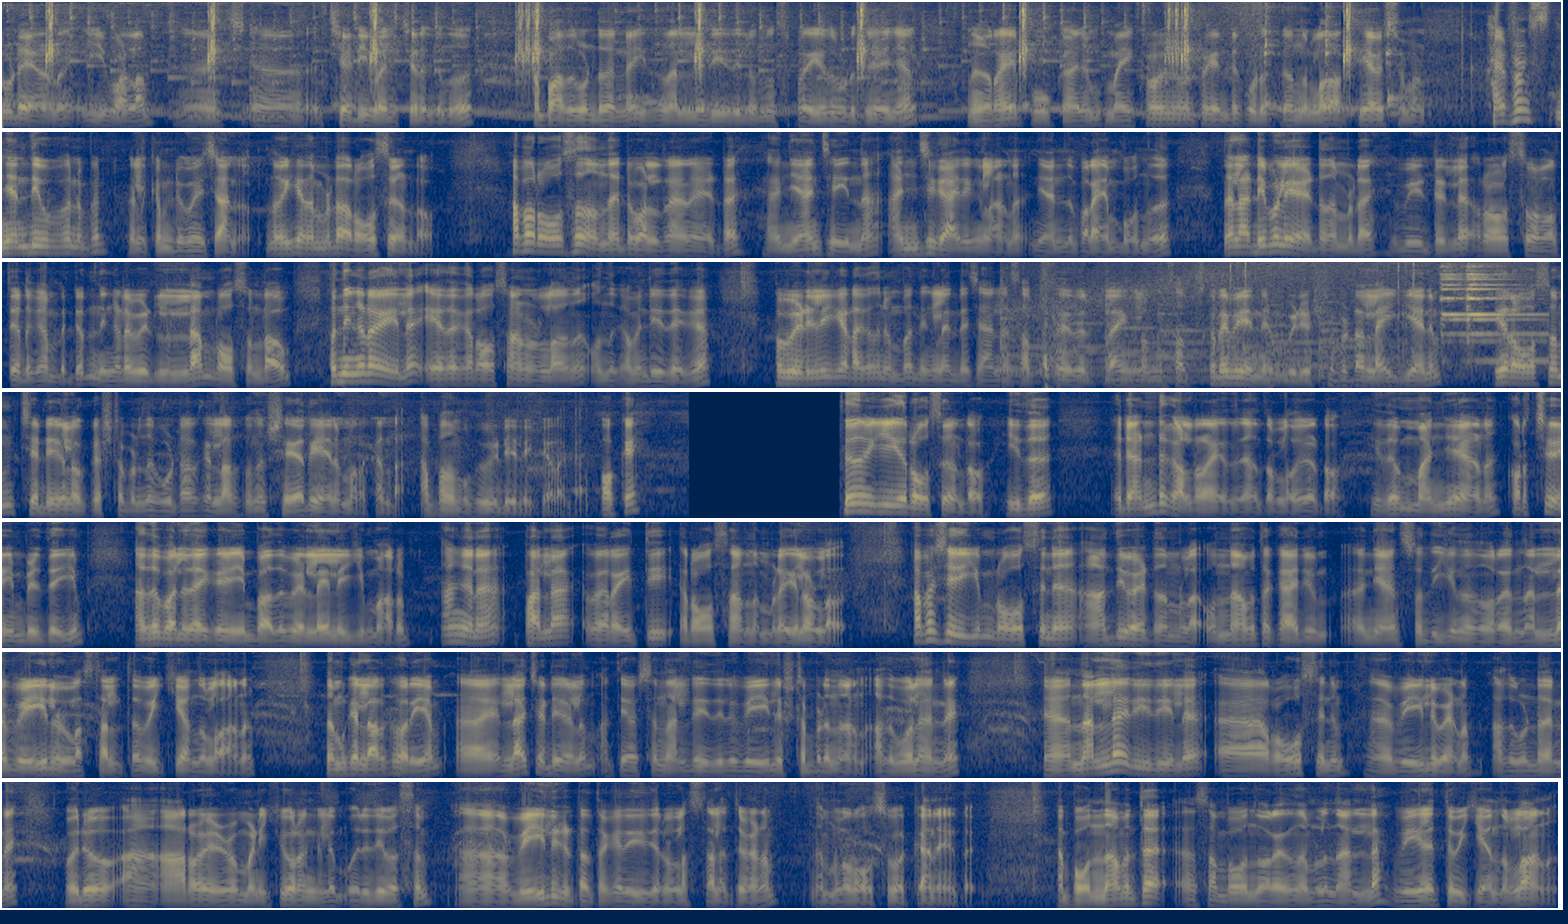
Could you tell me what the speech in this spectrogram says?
വായിലൂടെയാണ് ഈ വളം ചെടി വലിച്ചെടുക്കുന്നത്. അപ്പോൾ അതുകൊണ്ട് തന്നെ ഇത് നല്ല രീതിയിലൊന്ന് സ്പ്രേ ചെയ്ത് കൊടുത്തു കഴിഞ്ഞാൽ നിറയെ പൂക്കാനും മൈക്രോ ന്യൂട്രിയന്റ് കൊടുക്കുക എന്നുള്ളത് അത്യാവശ്യമാണ്. ഹൈ ഫ്രണ്ട്സ് ഞാൻ ദീപനപ്പൻ വെൽക്കം ടു മൈ ചാനൽ നോക്കിയാൽ നമ്മുടെ റോസ് കണ്ടോ? അപ്പോൾ റോസ് നന്നായിട്ട് വളരാനായിട്ട് ഞാൻ ചെയ്യുന്ന അഞ്ച് കാര്യങ്ങളാണ് ഞാൻ ഇന്ന് പറയാൻ പോകുന്നത്. നല്ല അടിപൊളിയായിട്ട് നമ്മുടെ വീട്ടിൽ റോസ് വളർത്തിയെടുക്കാൻ പറ്റും. നിങ്ങളുടെ വീട്ടിലെല്ലാം റോസ് ഉണ്ടാവും. അപ്പോൾ നിങ്ങളുടെ കയ്യിൽ ഏതൊക്കെ റോസാണുള്ളതെന്ന് ഒന്ന് കമന്റ് ചെയ്തേക്കുക അപ്പോൾ വീഡിയോയിലേക്ക് കിടക്കുന്നതിന് മുമ്പ് നിങ്ങൾ എന്റെ ചാനൽ സബ്സ്ക്രൈബ് ചെയ്തിട്ടില്ലെങ്കിൽ ഒന്ന് സബ്സ്ക്രൈബ് ചെയ്യാനും വീഡിയോ ഇഷ്ടപ്പെട്ടാൽ ലൈക്ക് ചെയ്യാനും ഈ റോസും ചെടികളൊക്കെ ഇഷ്ടപ്പെടുന്ന കൂട്ടുകാർക്ക് എല്ലാവർക്കും ഒന്ന് ഷെയർ ചെയ്യാനും മറക്കണ്ട. അപ്പോൾ നമുക്ക് വീഡിയോയിലേക്ക് കിടക്കാം. ഓക്കെ? ഇത് ഈ റോസ് കണ്ടോ? ഇത് രണ്ട് കളറാണ് ഇതിനകത്തുള്ളത് കേട്ടോ. ഇത് മഞ്ഞയാണ്. കുറച്ച് കഴിയുമ്പോഴത്തേക്കും അത് വലുതായി കഴിയുമ്പോൾ അത് വെള്ളയിലേക്ക് മാറും. അങ്ങനെ പല വെറൈറ്റി റോസാണ് നമ്മുടെ കയ്യിലുള്ളത്. അപ്പോൾ ശരിക്കും റോസിന് ആദ്യമായിട്ട് നമ്മൾ ഒന്നാമത്തെ കാര്യം ഞാൻ ശ്രദ്ധിക്കുന്നതെന്ന് പറയുന്നത് നല്ല വെയിലുള്ള സ്ഥലത്ത് വയ്ക്കുക എന്നുള്ളതാണ്. നമുക്ക് എല്ലാവർക്കും അറിയാം എല്ലാ ചെടികളും അത്യാവശ്യം നല്ല രീതിയിൽ വെയിൽ ഇഷ്ടപ്പെടുന്നതാണ്. അതുപോലെ തന്നെ നല്ല രീതിയിൽ റോസിനും വെയിൽ വേണം. അതുകൊണ്ട് തന്നെ ഒരു ആറോ ഏഴോ മണിക്കൂറെങ്കിലും ഒരു ദിവസം വെയിൽ കിട്ടത്തക്ക രീതിയിലുള്ള സ്ഥലത്ത് വേണം നമ്മൾ റോസ് വെക്കാനായിട്ട്. അപ്പോൾ ഒന്നാമത്തെ സംഭവം എന്ന് പറയുന്നത് നമ്മൾ നല്ല വെയിലത്ത് വയ്ക്കുക എന്നുള്ളതാണ്.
